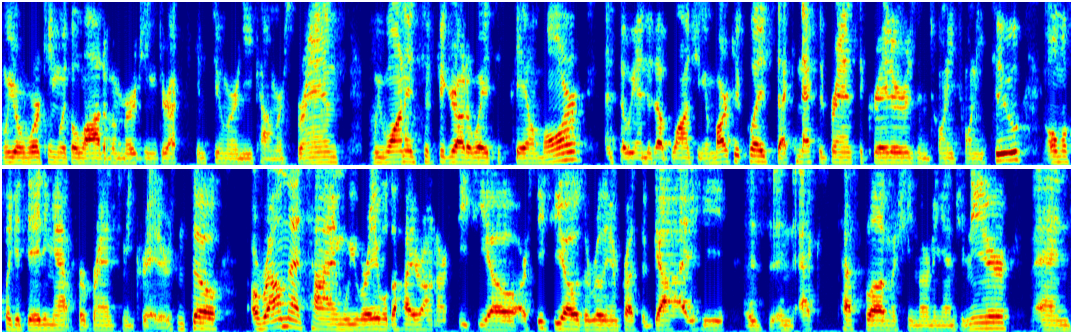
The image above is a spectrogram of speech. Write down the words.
We were working with a lot of emerging direct consumer and e-commerce brands. We wanted to figure out a way to scale more. And so we ended up launching a marketplace that connected brands to creators in 2022, almost like a dating app for brands to meet creators. And so around that time, we were able to hire on our CTO. Our CTO is a really impressive guy. He is an ex Tesla machine learning engineer and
